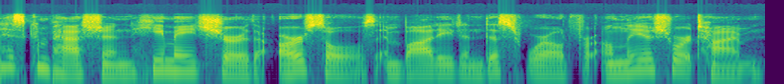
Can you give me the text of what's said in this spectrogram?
his compassion, he made sure that our souls, embodied in this world for only a short time,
